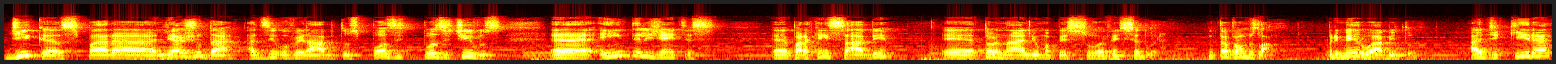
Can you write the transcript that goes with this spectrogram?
dicas para lhe ajudar a desenvolver hábitos positivos é, e inteligentes é, para quem sabe é, tornar-lhe uma pessoa vencedora. Então vamos lá. Primeiro hábito: adquira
